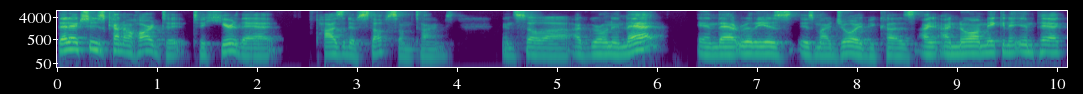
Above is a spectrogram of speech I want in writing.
that actually is kind of hard to, to hear that positive stuff sometimes. And so uh, I've grown in that. And that really is, is my joy because I, I know I'm making an impact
